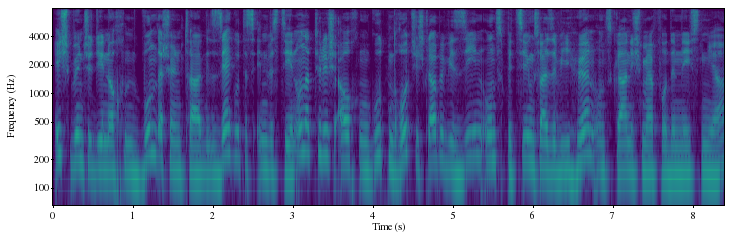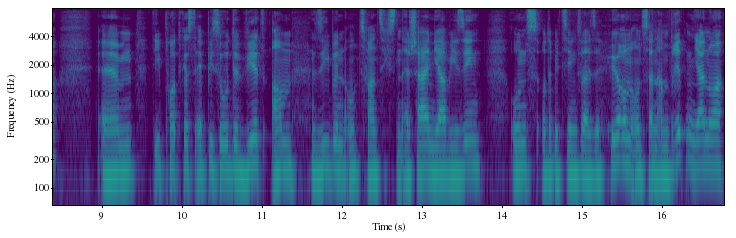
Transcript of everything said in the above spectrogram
Ich wünsche dir noch einen wunderschönen Tag, sehr gutes Investieren und natürlich auch einen guten Rutsch. Ich glaube, wir sehen uns bzw. wir hören uns gar nicht mehr vor dem nächsten Jahr. Ähm, die Podcast-Episode wird am 27. erscheinen. Ja, wir sehen uns oder beziehungsweise hören uns dann am 3. Januar.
